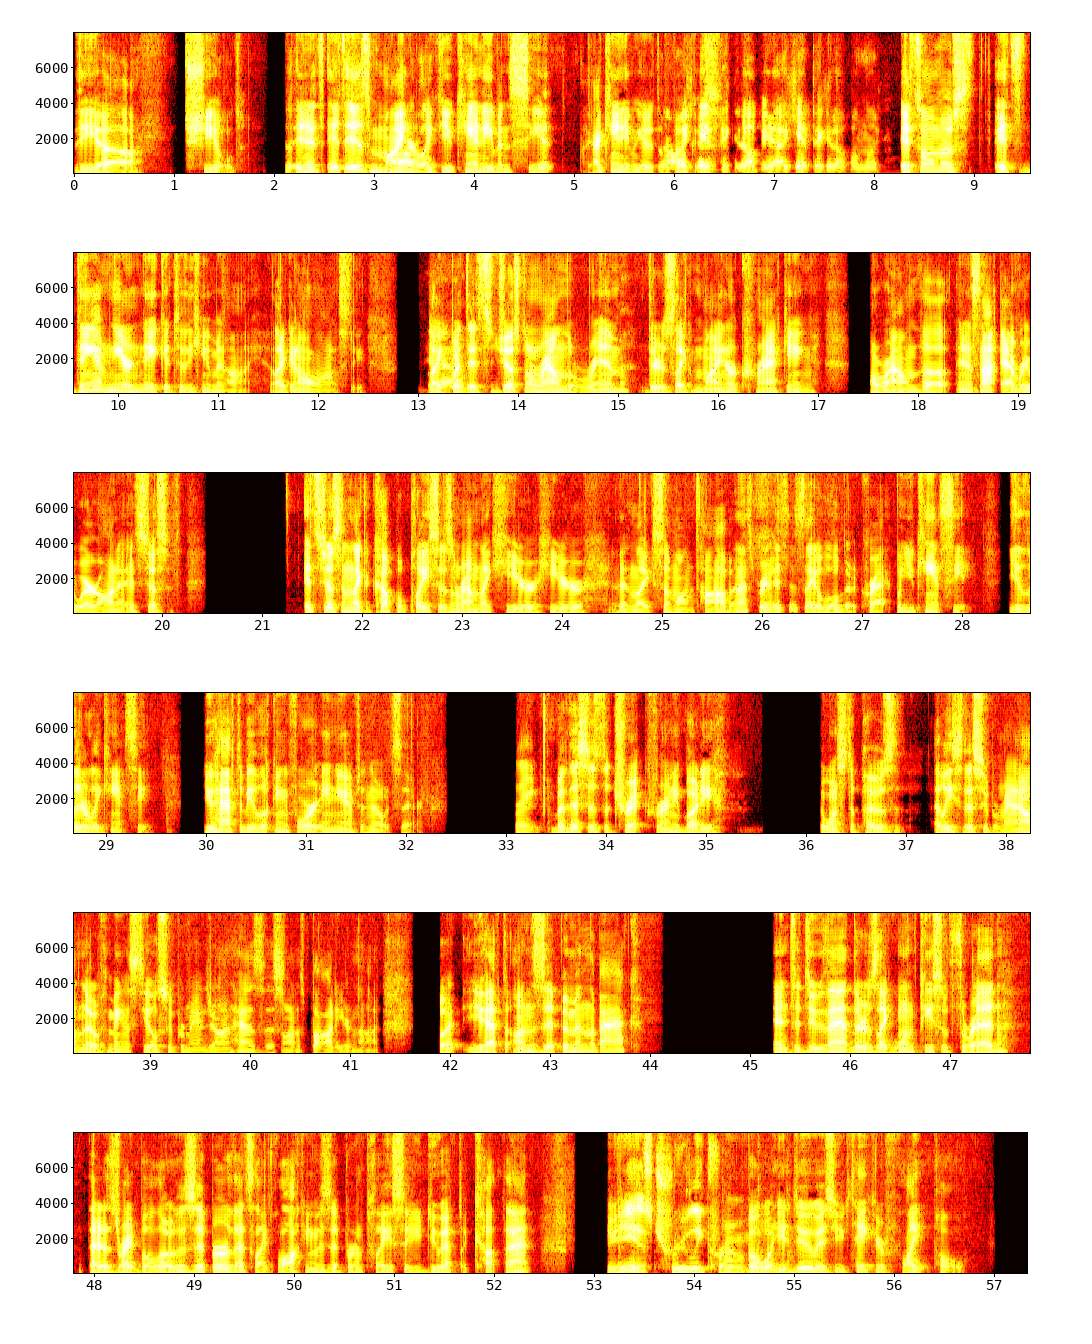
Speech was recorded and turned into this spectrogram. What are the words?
the uh shield, and it's it is minor. Oh. Like you can't even see it. Like, I can't even get it to No, I can't pick it up. Yeah, I can't pick it up on the. it's almost it's damn near naked to the human eye like in all honesty like Yeah. but it's just around the rim there's like minor cracking around the and it's not everywhere on it it's just it's just in like a couple places around like here here and then like some on top and that's pretty it's just like a little bit of crack but you can't see it you literally can't see it You have to be looking for it and you have to know it's there. Right. But this is the trick for anybody who wants to pose at least this Superman. I don't know if Man of Steel Superman Jon has this on his body or not, but you have to unzip him in the back. And to do that, there's like one piece of thread that is right below the zipper that's like locking the zipper in place. So you do have to cut that. Dude, he is truly chrome. But what you do is you take your flight pole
